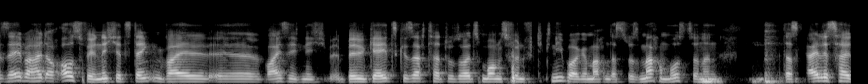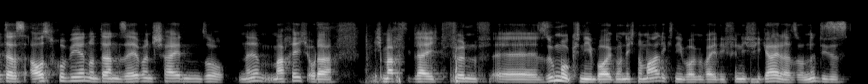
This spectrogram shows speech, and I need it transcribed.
selber halt auch auswählen. Nicht jetzt denken, weil, äh, weiß ich nicht, Bill Gates gesagt hat, du sollst morgens fünf Kniebeuge machen, dass du das machen musst, sondern das Geile ist halt das ausprobieren und dann selber entscheiden, so, ne, mache ich oder ich mache vielleicht fünf äh, Sumo-Kniebeuge und nicht normale Kniebeuge, weil die finde ich viel geiler. So, ne? Dieses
